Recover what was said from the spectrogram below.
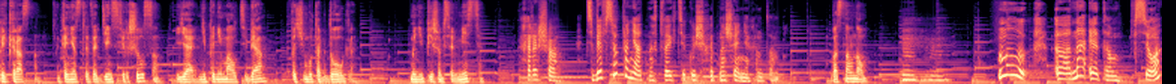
Прекрасно. Наконец-то этот день свершился. Я не понимал тебя, почему так долго. Мы не пишемся вместе. Хорошо. Тебе все понятно в твоих текущих отношениях, Антон? В основном. Угу. Ну, э, на этом все,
